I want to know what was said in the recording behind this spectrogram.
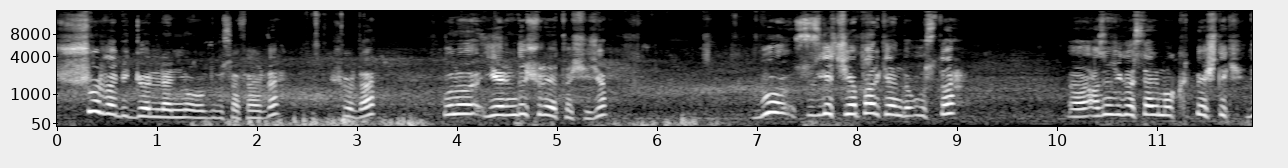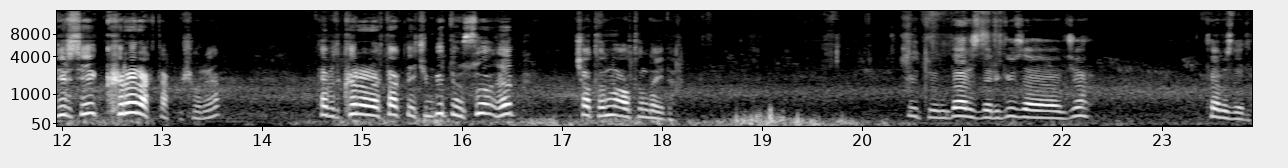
Şurada bir göllenme oldu bu sefer de. Şurada. Bunu yerinde şuraya taşıyacağım. Bu süzgeç yaparken de usta e, az önce gösterdiğim o 45'lik dirseği kırarak takmış oraya. Tabii kırarak taktığı için bütün su hep çatının altındaydı. Bütün derzleri güzelce temizledim.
